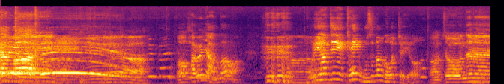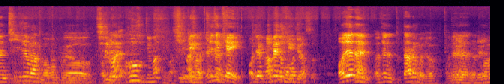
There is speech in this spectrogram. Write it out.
한번. 예. 어, 화면이 안 나와. 우리 현진 케이크 무슨 맛 먹었죠요? 어, 저 오늘은 치즈만 먹었고요. 치즈만? 어제- 치즈만? 치즈, 치즈 케이크. 어제 밤에도 먹었죠? 어제는 어제는 또 다른 거죠. 어제는 red 어,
